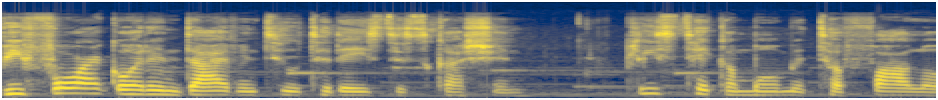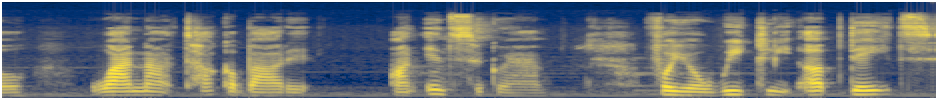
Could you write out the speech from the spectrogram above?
Before I go ahead and dive into today's discussion, please take a moment to follow Why Not Talk About It on Instagram for your weekly updates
